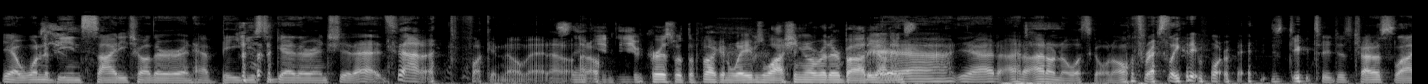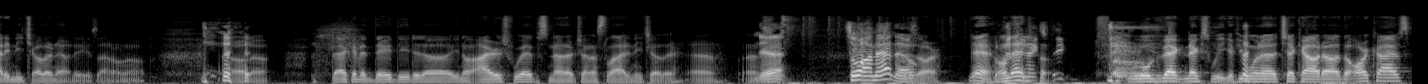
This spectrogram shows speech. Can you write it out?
yeah, wanting to be inside each other and have babies together and shit. I, I don't fucking know, man. I don't. I don't Dave Crist with the fucking waves washing over their body yeah, yeah, I, don't- I, don't, I don't know what's going on with wrestling anymore, man. These dudes are just trying to slide in each other nowadays. I don't know. I don't know. Back in the day, they did uh, you know Irish whips. Now they're trying to slide in each other. Uh, Yeah. So on that note, bizarre. Yeah, we'll on that next week. we'll be back next week. If you want to check out uh, the archives,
